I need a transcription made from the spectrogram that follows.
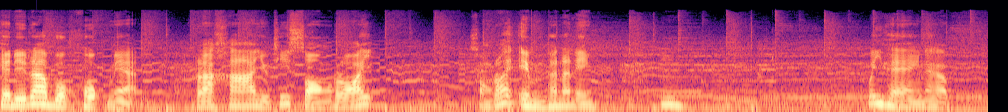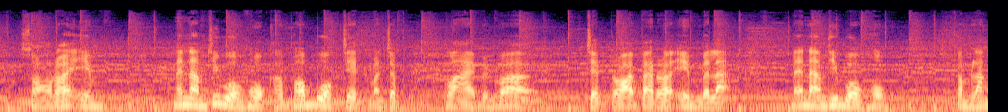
เคดีราบวก6เนี่ย ราคาอยู่ที่ 200 200M เท่านั้นเองอมไม่แพงนะครับ 200M แนะนำที่บวก 6 ครับ เพราะบวก 7 มันจะกลายเป็นว่า 700 800M ไปละ แนะนำที่บวก 6กำลัง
